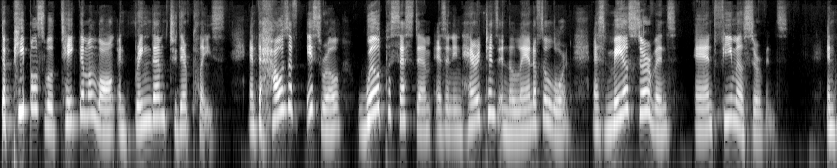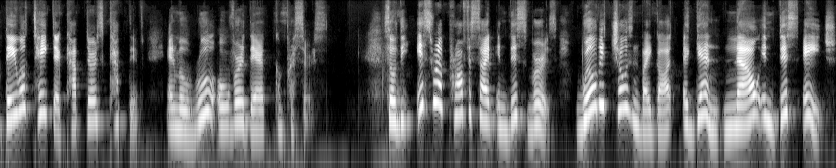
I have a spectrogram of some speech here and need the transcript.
The peoples will take them along and bring them to their place, and the house of Israel will possess them as an inheritance in the land of the Lord, as male servants and female servants. And they will take their captors captive and will rule over their compressors. So the Israel prophesied in this verse will be chosen by God again now in this age.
